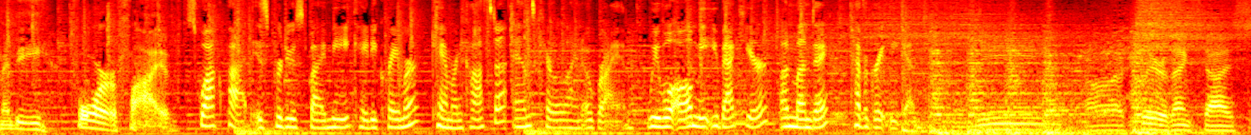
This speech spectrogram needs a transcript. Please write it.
maybe four or five. Squawk Pod is produced by me, Katie Kramer, Cameron Costa, and Caroline O'Brien. We will all meet you back here on Monday. Have a great weekend. We are clear. Thanks, guys.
